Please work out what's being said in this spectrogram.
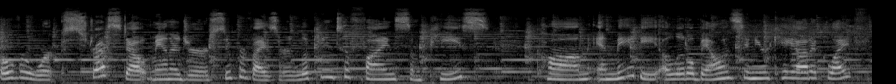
overworked, stressed out manager or supervisor looking to find some peace, calm, and maybe a little balance in your chaotic life?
